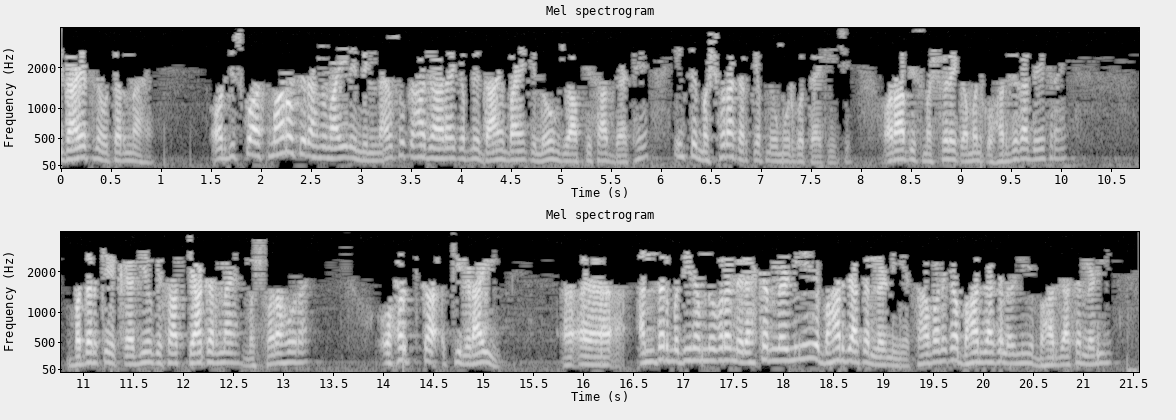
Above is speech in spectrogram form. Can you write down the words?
ہدایت میں اترنا ہے۔ اور جس کو آسمانوں سے رہنمائی نہیں ملنا ہے، اس کو کہا جا رہا ہے کہ اپنے دائیں بائیں کے لوگ جو آپ کے ساتھ بیٹھے ہیں، ان سے مشورہ کر کے اپنے امور کو طے کیجیے۔ اور آپ اس مشورے کے عمل کو ہر جگہ دیکھ رہے ہیں۔ بدر کے قیدیوں کے ساتھ کیا کرنا ہے؟ مشورہ ہو رہا ہے۔ عہد کی لڑائی اندر مدینہ منورہ میں رہ کر لڑنی ہے یا باہر جا کر لڑنی ہے؟ صحابہ نے کہا باہر جا کر لڑنی ہے، باہر جا کر لڑی ہے۔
